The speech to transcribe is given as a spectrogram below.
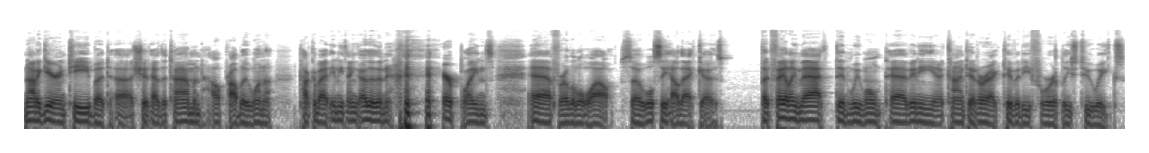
Not a guarantee, but uh, should have the time, and I'll probably want to talk about anything other than airplanes uh, for a little while. So we'll see how that goes. But failing that, then we won't have any uh, content or activity for at least two weeks.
